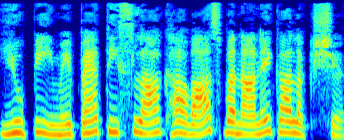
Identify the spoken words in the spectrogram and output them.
यूपी में 35 लाख आवास बनाने का लक्ष्य।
